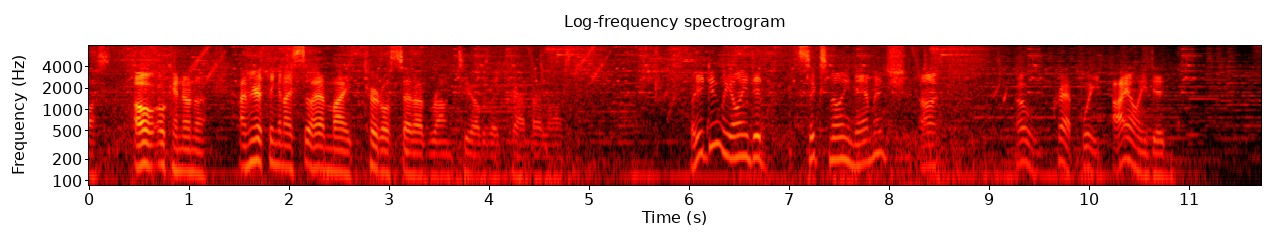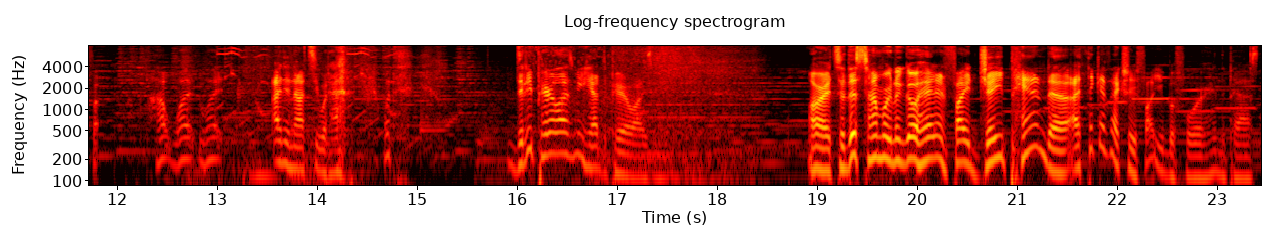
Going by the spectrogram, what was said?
Lost. Oh, okay, no, no. I'm here thinking I still have my turtle set up wrong too. I was like, crap, I lost. What do you do? We only did 6 million damage? Uh, oh, crap, wait. I only did... How, what, what? I did not see what happened. What? Did he paralyze me? He had to paralyze me. Alright, so this time we're going to go ahead and fight J Panda. I think I've actually fought you before in the past.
